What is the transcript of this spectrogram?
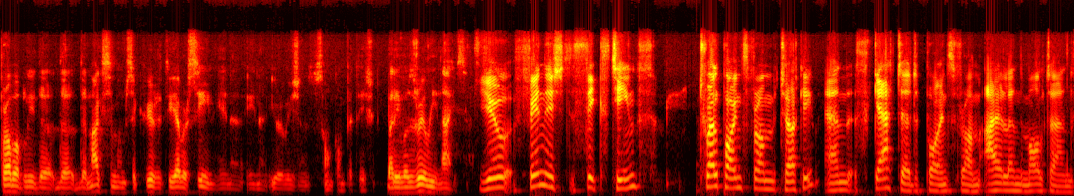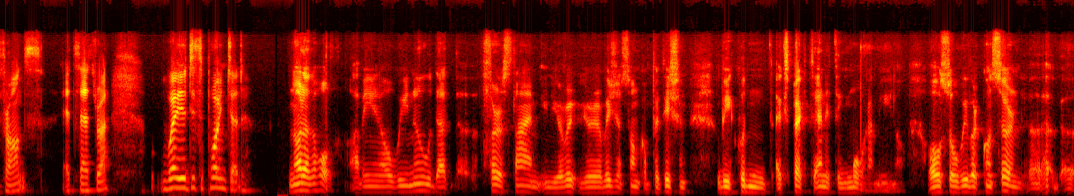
probably the, the, the maximum security ever seen in a, in a Eurovision song competition. But it was really nice. You finished 16th, 12 points from Turkey, and scattered points from Ireland, Malta, and France, etc. Were you disappointed? Not at all. I mean, you know, we knew that the first time in Euro- Eurovision Song Competition, we couldn't expect anything more. I mean, you know, also we were concerned. Uh, uh,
